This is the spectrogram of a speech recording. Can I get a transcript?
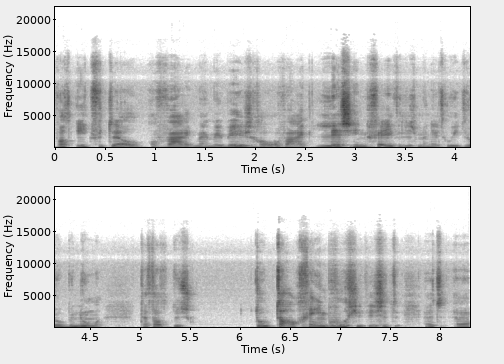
wat ik vertel, of waar ik mij mee bezig hou, of waar ik les in geef, dus maar net hoe je het wil benoemen, dat dat dus totaal geen bullshit is. Het, het uh,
